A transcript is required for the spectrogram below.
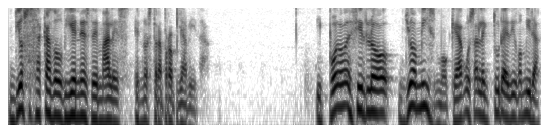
Dios ha sacado bienes de males en nuestra propia vida. Y puedo decirlo yo mismo, que hago esa lectura y digo, mira,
